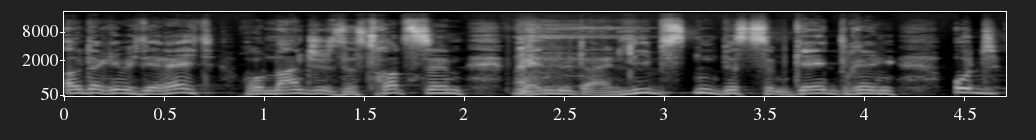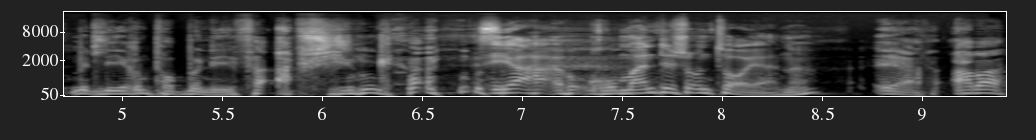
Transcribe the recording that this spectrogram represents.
und da gebe ich dir recht, romantisch ist es trotzdem, wenn du deinen Liebsten bis zum Gate bringen und mit leerem Portemonnaie verabschieden kannst. Ja, romantisch und teuer, ne? Ja, aber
